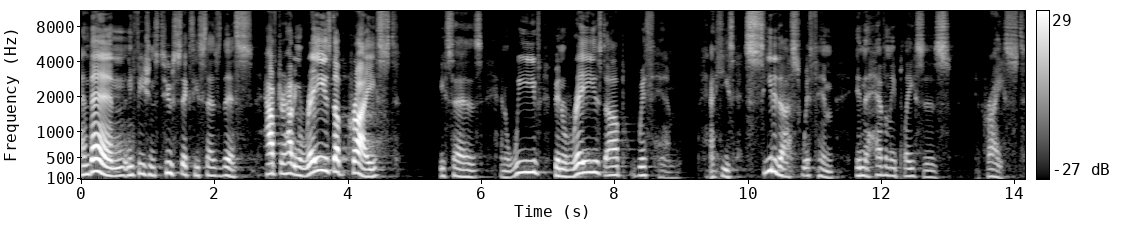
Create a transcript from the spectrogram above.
And then in Ephesians 2 6, he says this after having raised up Christ, he says, and we've been raised up with him, and he's seated us with him in the heavenly places in Christ.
